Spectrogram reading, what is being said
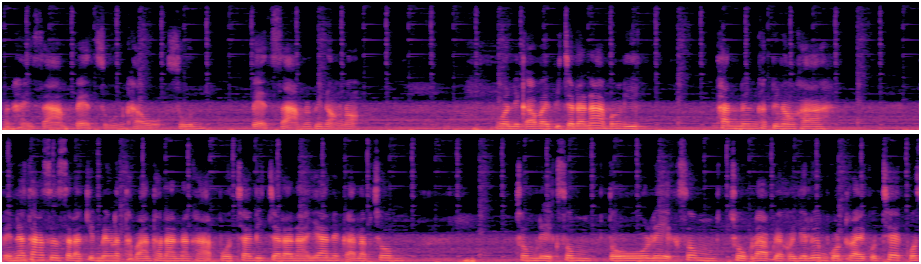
มันให้สามแปดศูนย์เขาศูนย์แปดสามนะพี่น้องเนาะวันนี้ก็เอาไว้พิจารณาเบิ่งอีกทันหนึ่งค่ะพี่น้องค่ะ เป็นแนวทางซื้อสลากินแบ่งรัฐบาลเท่านั้นนะคะ โปรดใช้วิจารณญาณในการรับชม ชมเลขส้มโตเลขส้มโชคลาภแล้วก็อย่าลืมกดไลค์กดแชร์กด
